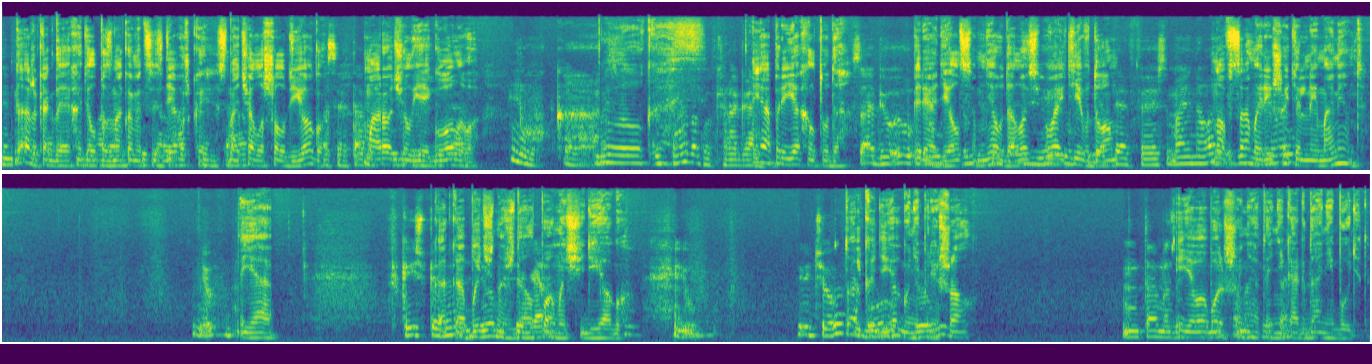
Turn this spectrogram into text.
Даже когда я хотел познакомиться с девушкой, сначала шел Диого, морочил ей голову. Лука. Я приехал туда, переоделся, мне удалось войти в дом, но в самый решительный момент я Как обычно, ждал помощи Диогу. Только Диогу не пришел. Его больше нет и никогда не будет.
